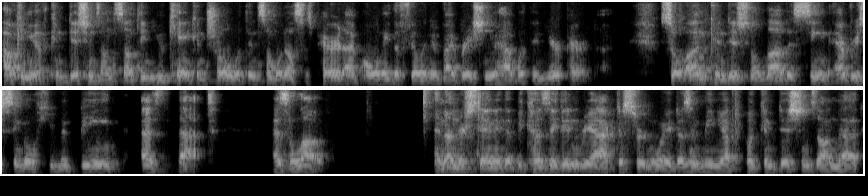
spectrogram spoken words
How can you have conditions on something you can't control within someone else's paradigm, only the feeling and vibration you have within your paradigm? So, unconditional love is seeing every single human being as that, as love and understanding that because they didn't react a certain way doesn't mean you have to put conditions on that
